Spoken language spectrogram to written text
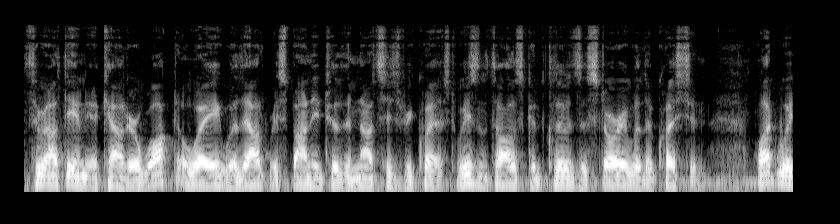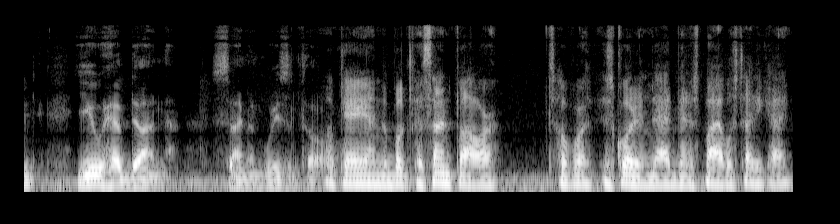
throughout the encounter, walked away without responding to the Nazis' request. Wiesenthal concludes the story with a question What would you have done, Simon Wiesenthal? Okay, and the book The Sunflower, so forth, is quoted in the Adventist Bible Study Guide,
